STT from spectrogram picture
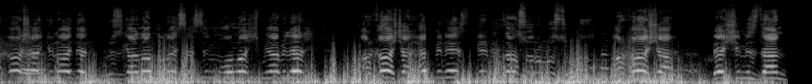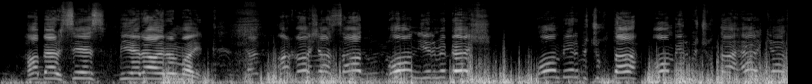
Arkadaşlar günaydın. Rüzgardan dolayı sesim ulaşmayabilir. Arkadaşlar hepiniz birbirinizden sorumlusunuz. Arkadaşlar beşimizden habersiz bir yere ayrılmayın. Yani arkadaşlar saat 10.25 11.30'da 11.30'da herkes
